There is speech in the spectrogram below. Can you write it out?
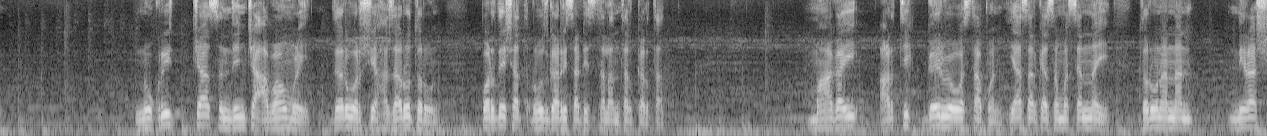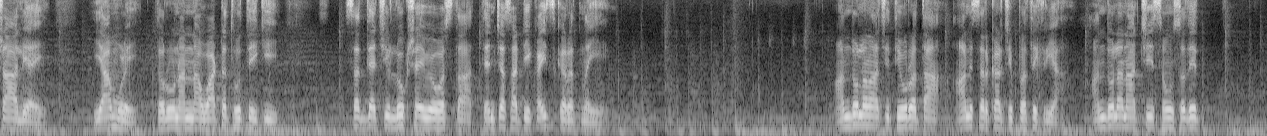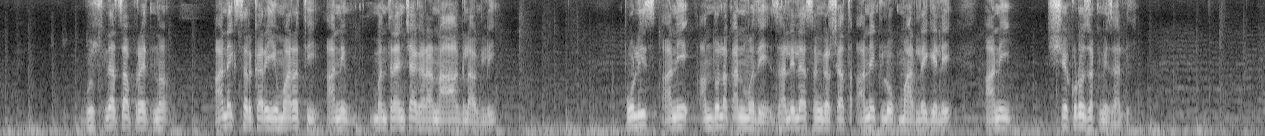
नोकरीच्या संधींच्या अभावामुळे दरवर्षी हजारो तरुण परदेशात रोजगारीसाठी स्थलांतर करतात. महागाई आर्थिक गैरव्यवस्थापन यासारख्या समस्यांनाही तरुणांना निराशा आली आहे. यामुळे तरुणांना वाटत होते की सध्याची लोकशाही व्यवस्था त्यांच्यासाठी काहीच करत नाही आहे आंदोलनाची तीव्रता आणि सरकारची प्रतिक्रिया आंदोलनाची संसदेत घुसण्याचा प्रयत्न अनेक सरकारी इमारती आणि मंत्र्यांच्या घरांना आग लागली. पोलीस आणि आंदोलकांमध्ये झालेल्या संघर्षात अनेक लोक मारले गेले आणि शेकडो जखमी झाले.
